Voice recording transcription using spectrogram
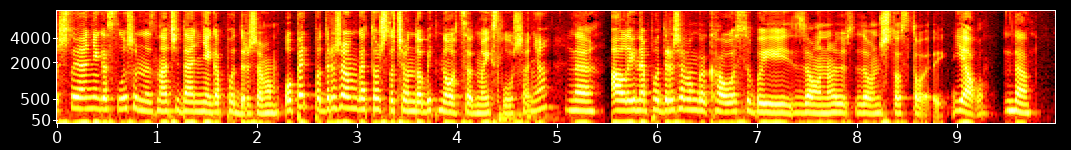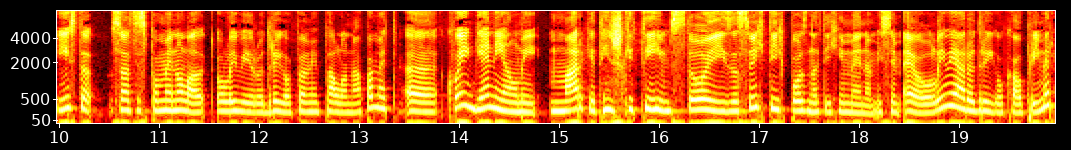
što ja njega slušam ne znači da njega podržavam. Opet podržavam ga to što će on dobiti novce od mojih slušanja, Da. ali ne podržavam ga kao osobu i za ono, za ono što stoji. Jel? Da. Isto, sad si spomenula Oliviju Rodrigo pa mi je palo na pamet. E, koji genijalni marketinški tim stoji iza svih tih poznatih imena? Mislim, evo, Olivija Rodrigo kao primjer,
